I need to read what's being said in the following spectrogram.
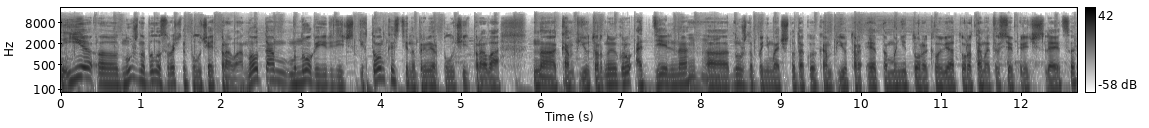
И э, нужно было срочно получать права. Но там много юридических тонкостей. Например, получить права на компьютерную игру отдельно. Э, нужно понимать, что такое компьютер. Это монитор и клавиатура. Там это все перечисляется.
